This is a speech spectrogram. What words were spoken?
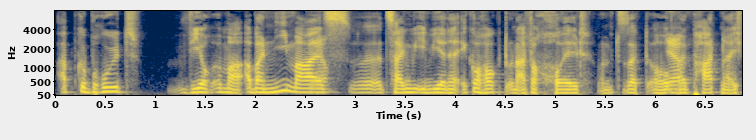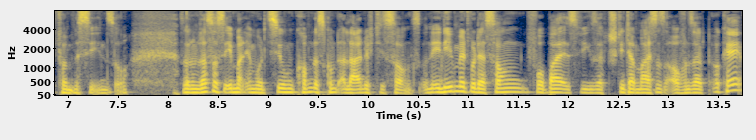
abgebrüht, wie auch immer, aber niemals ja. äh, zeigen wir ihn, wie er in der Ecke hockt und einfach heult und sagt, oh, ja. mein Partner, ich vermisse ihn so. Sondern das, was eben an Emotionen kommt, das kommt allein durch die Songs. Und in dem Moment, wo der Song vorbei ist, wie gesagt, steht er meistens auf und sagt, okay,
